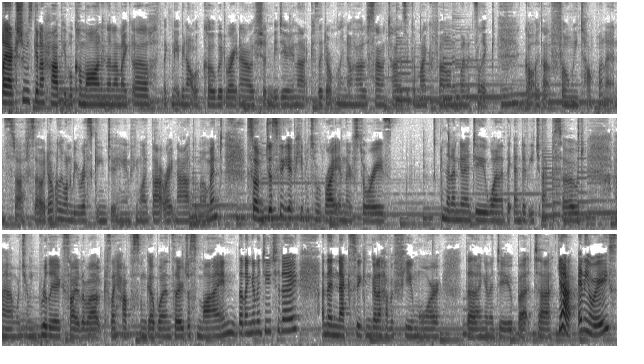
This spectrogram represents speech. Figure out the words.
I actually was gonna have people come on, and then I'm like, oh, like maybe not with COVID right now. I shouldn't be doing that because I don't really know how to sanitize like a microphone when it's like got like that foamy top on it and stuff. So I don't really want to be risking doing anything like that right now at the moment. So I'm just gonna get people to write in their stories. And then I'm going to do one at the end of each episode, um, which I'm really excited about because I have some good ones that are just mine that I'm going to do today. And then next week, I'm going to have a few more that I'm going to do. But uh, yeah, anyways,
